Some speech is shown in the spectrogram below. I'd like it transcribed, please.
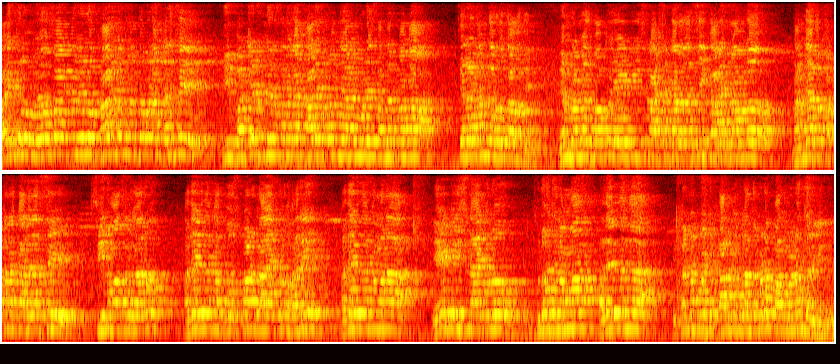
రైతులు వ్యవసాయ కూలీలు కార్మికులంతా కూడా కలిసి ఈ బడ్జెట్ నిరసనగా కార్యక్రమం చేయాలని కూడా ఈ సందర్భంగా తెలియడం జరుగుతూ ఉంది. ఎం రమేష్ బాబు ఏఐటీసీ రాష్ట్ర కార్యదర్శి ఈ కార్యక్రమంలో నంద్యాల పట్టణ కార్యదర్శి శ్రీనివాసులు గారు అదేవిధంగా గోస్పాడు నాయకులు హరి అదేవిధంగా మన ఏఐటీసీ నాయకులు సులోచనమ్మ అదేవిధంగా ఇక్కడ ఉన్నటువంటి కార్మికులంతా కూడా పాల్గొనడం జరిగింది.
